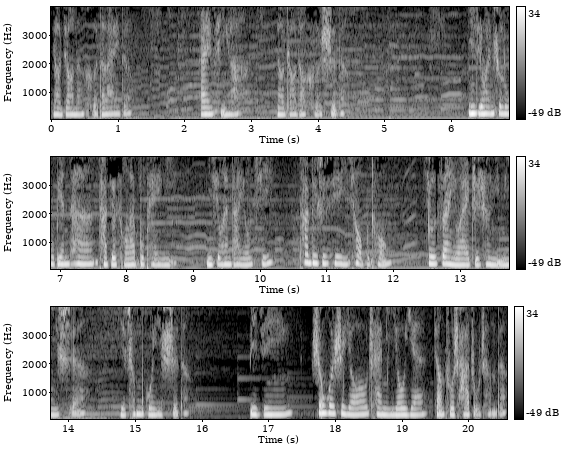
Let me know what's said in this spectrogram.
要交能合得来的，爱情啊，要找到合适的。你喜欢吃路边摊，他却从来不陪你；你喜欢打游戏，他对这些一窍不通。就算有爱支撑你们一时，也撑不过一世的。毕竟生活是由柴米油盐酱醋茶组成的，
